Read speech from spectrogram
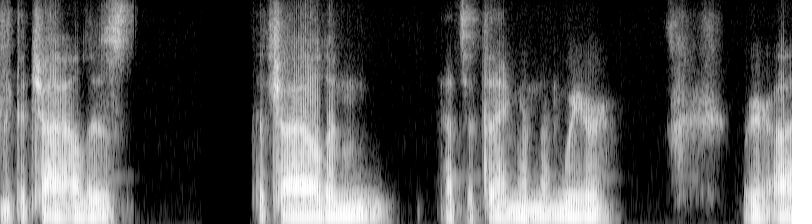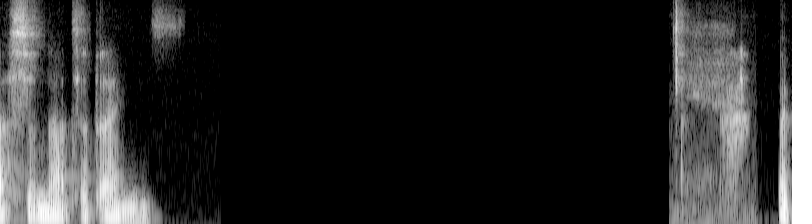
Like the child is the child, and that's a thing, and then we're we're us, and that's a thing. Like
